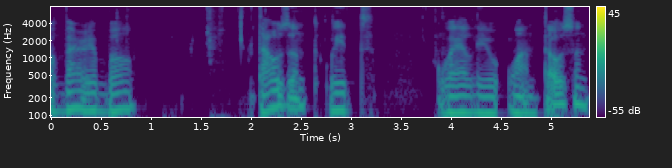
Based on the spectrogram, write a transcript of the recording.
a variable 1000 with value 1000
